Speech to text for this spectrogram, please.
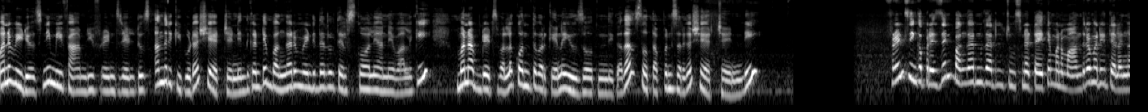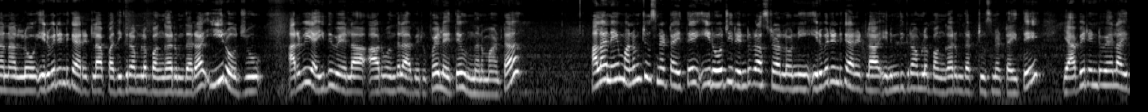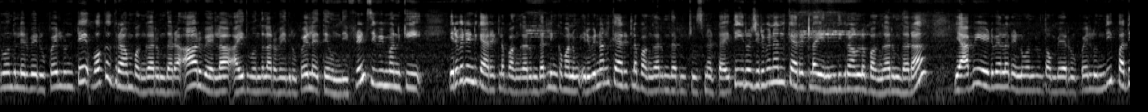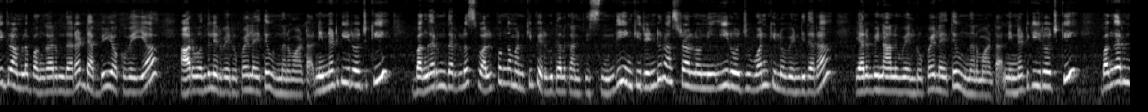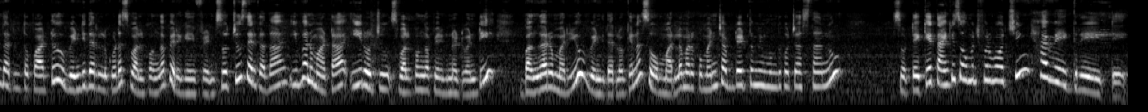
మన వీడియోస్ని మీ ఫ్యామిలీ ఫ్రెండ్స్ రిలేటివ్స్ అందరికీ కూడా షేర్ చేయండి. ఎందుకంటే బంగారం వెండి ధరలు తెలుసుకోవాలి అనే వాళ్ళకి మన అప్డేట్స్ వల్ల కొంతవరకైనా యూజ్ అవుతుంది కదా. సో తప్పనిసరిగా షేర్ చేయండి. ఫ్రెండ్స్ ఇంకా ప్రజెంట్ బంగారం ధరలు చూసినట్టయితే మనం ఆంధ్ర మరియు తెలంగాణలో ఇరవై రెండు క్యారెట్ల పది గ్రాముల బంగారం ధర ఈరోజు అరవై ఐదు వేల ఆరు వందల యాభై రూపాయలు అయితే ఉందన్నమాట. అలానే మనం చూసినట్టయితే ఈరోజు ఈ రెండు రాష్ట్రాల్లోని ఇరవై రెండు క్యారెట్ల ఎనిమిది గ్రాముల బంగారం ధర చూసినట్టయితే యాభై రెండు వేల ఐదు వందల ఇరవై రూపాయలు ఉంటే ఒక గ్రామ్ బంగారం ధర ఆరు వేల ఐదు వందల అరవై ఐదు రూపాయలు అయితే ఉంది. ఫ్రెండ్స్ ఇవి మనకి ఇరవై రెండు క్యారెట్ల బంగారం ధరలు. ఇంకా మనం ఇరవై నాలుగు క్యారెట్ల బంగారం ధరలు చూసినట్టయితే ఈరోజు ఇరవై నాలుగు క్యారెట్ల ఎనిమిది గ్రాముల బంగారం ధర యాభై ఏడు వేల రెండు వందల తొంభై ఆరు రూపాయలు ఉంది పది గ్రాముల బంగారం ధర డెబ్బై ఒక వెయ్యి ఆరు వందల ఇరవై రూపాయలు అయితే ఉందన్నమాట. నిన్నటికి ఈ రోజుకి బంగారం ధరలో స్వల్పంగా మనకి పెరుగుదల కనిపిస్తుంది. ఇంక రెండు రాష్ట్రాల్లోని ఈ రోజు వన్ కిలో వెండి ధర ఎనభై నాలుగు వేల రూపాయలు అయితే ఉందన్నమాట. నిన్నటికి ఈ రోజుకి బంగారం ధరలతో పాటు వెండి ధరలు కూడా స్వల్పంగా పెరిగాయి ఫ్రెండ్స్. సో చూశారు కదా ఇవన్నమాట ఈరోజు స్వల్పంగా పెరిగినటువంటి బంగారం మరియు వెండి ధరలోకేనా సో మరలా మరొక మంచి అప్డేట్తో మీ ముందుకు వచ్చేస్తాను. So take care thank you so much for watching have a great day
